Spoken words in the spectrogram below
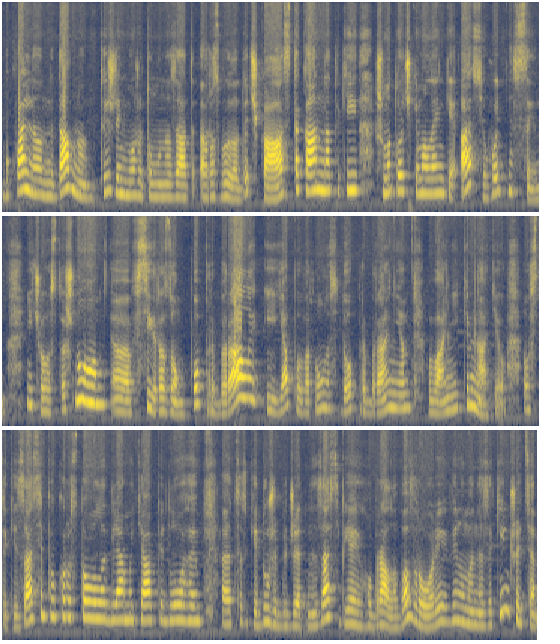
Буквально недавно, тиждень, може тому назад, розбила дочка стакан на такі шматочки маленькі, а сьогодні син. Нічого страшного, е, всі разом поприбирали, і я повернулася до прибирання в ванній кімнаті. Ось такий засіб використовувала для миття підлоги. Е, Це такий дуже бюджетний засіб. Я його брала в Аврорі. Він у мене закінчується,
